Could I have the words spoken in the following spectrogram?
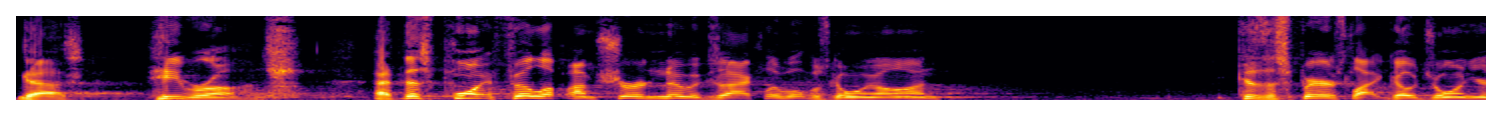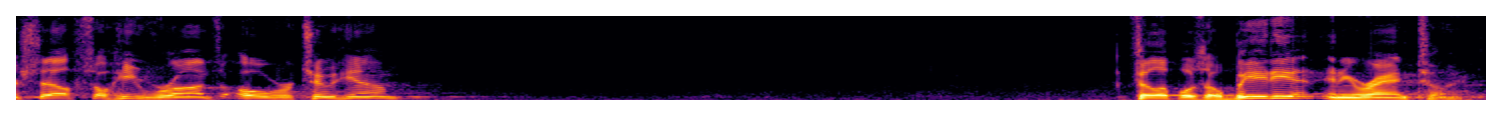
guys, he runs. At this point, Philip, I'm sure, knew exactly what was going on because the Spirit's like, go join yourself. So he runs over to him. Philip was obedient and he ran to him.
